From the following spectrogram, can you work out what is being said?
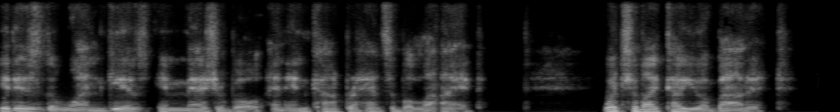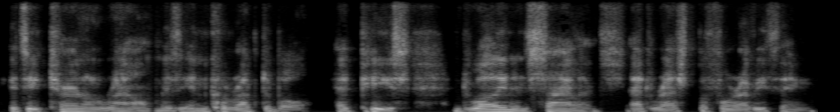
it is the one gives immeasurable and incomprehensible light. What shall I tell you about it? Its eternal realm is incorruptible, at peace, dwelling in silence, at rest before everything.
